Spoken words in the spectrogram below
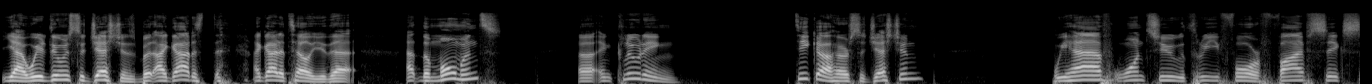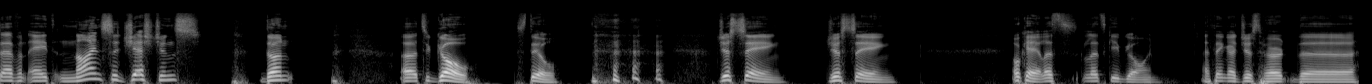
yeah, we're doing suggestions, but I gotta, I gotta tell you that at the moment, uh, including Tika, her suggestion, we have one, two, three, four, five, six, seven, eight, nine suggestions done uh, to go still. just saying. Just saying. Okay, let's let's keep going. I think I just heard the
